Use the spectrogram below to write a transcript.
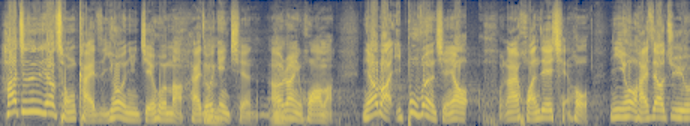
他就是要从凯子以后你结婚嘛，凯子会给你钱，嗯、然后让你花嘛，你要把一部分的钱要来还这些钱后，你以后还是要继续。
